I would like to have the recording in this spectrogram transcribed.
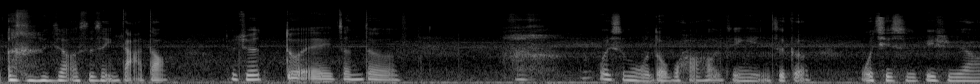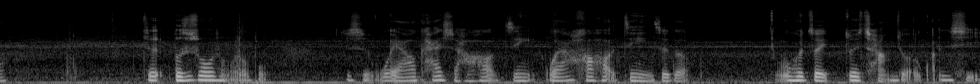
很小的事情打到，就觉得对，真的。啊为什么我都不好好经营这个？我其实必须要，就不是说为什么都不，就是我要开始好好经营，我要好好经营这个，我会最最长久的关系，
